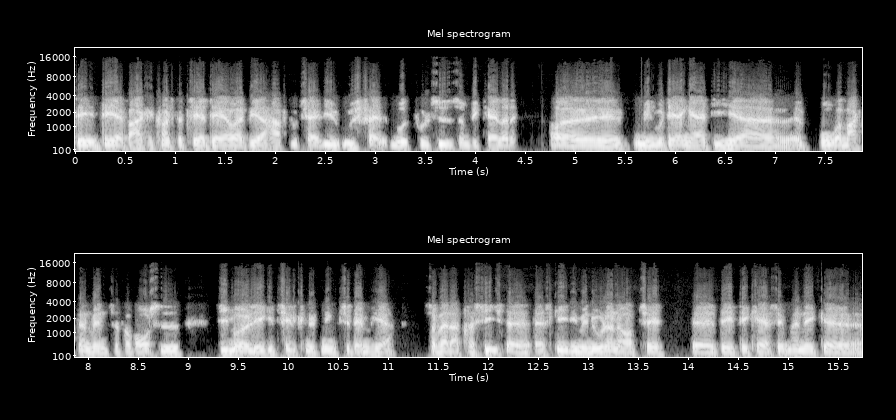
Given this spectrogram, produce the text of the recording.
det, det jeg bare kan konstatere, det er jo, at vi har haft utallige udfald mod politiet, som vi kalder det. Og øh, min vurdering er, at de her øh, brug af magtanvendelse fra vores side, de må jo ligge i tilknytning til dem her. Så hvad der præcist er, er sket i minutterne op til, øh, det, det kan jeg simpelthen ikke øh,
